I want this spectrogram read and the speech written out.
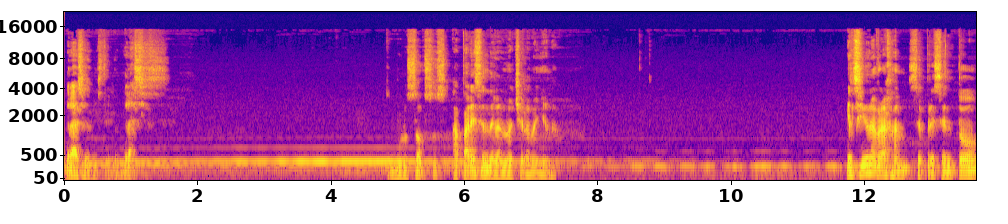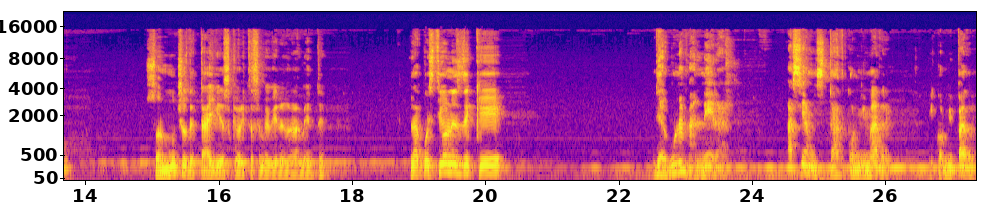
Gracias, misterio, gracias. Como los oxos aparecen de la noche a la mañana. El señor Abraham se presentó, son muchos detalles que ahorita se me vienen a la mente. La cuestión es de que de alguna manera hace amistad con mi madre y con mi padre.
